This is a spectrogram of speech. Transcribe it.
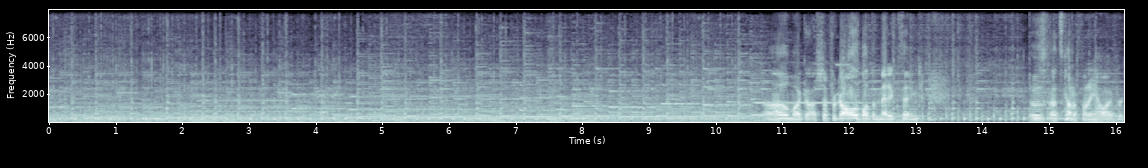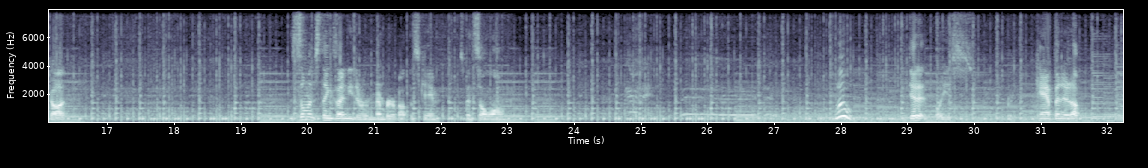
Oh my gosh, I forgot all about the medic thing. It was that's kind of funny how I forgot. There's so much things I need to remember about this game. It's been so long. Woo! Did it, boys. We're camping it up.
